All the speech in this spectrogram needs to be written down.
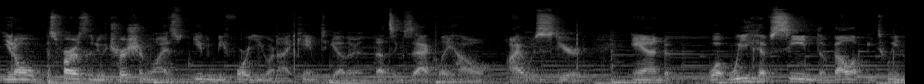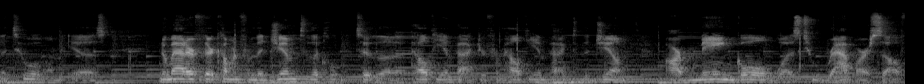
you know, as far as the nutrition wise, even before you and I came together, that's exactly how I was steered and what we have seen develop between the two of them is no matter if they're coming from the gym to the to the healthy impact or from healthy impact to the gym, our main goal was to wrap ourselves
